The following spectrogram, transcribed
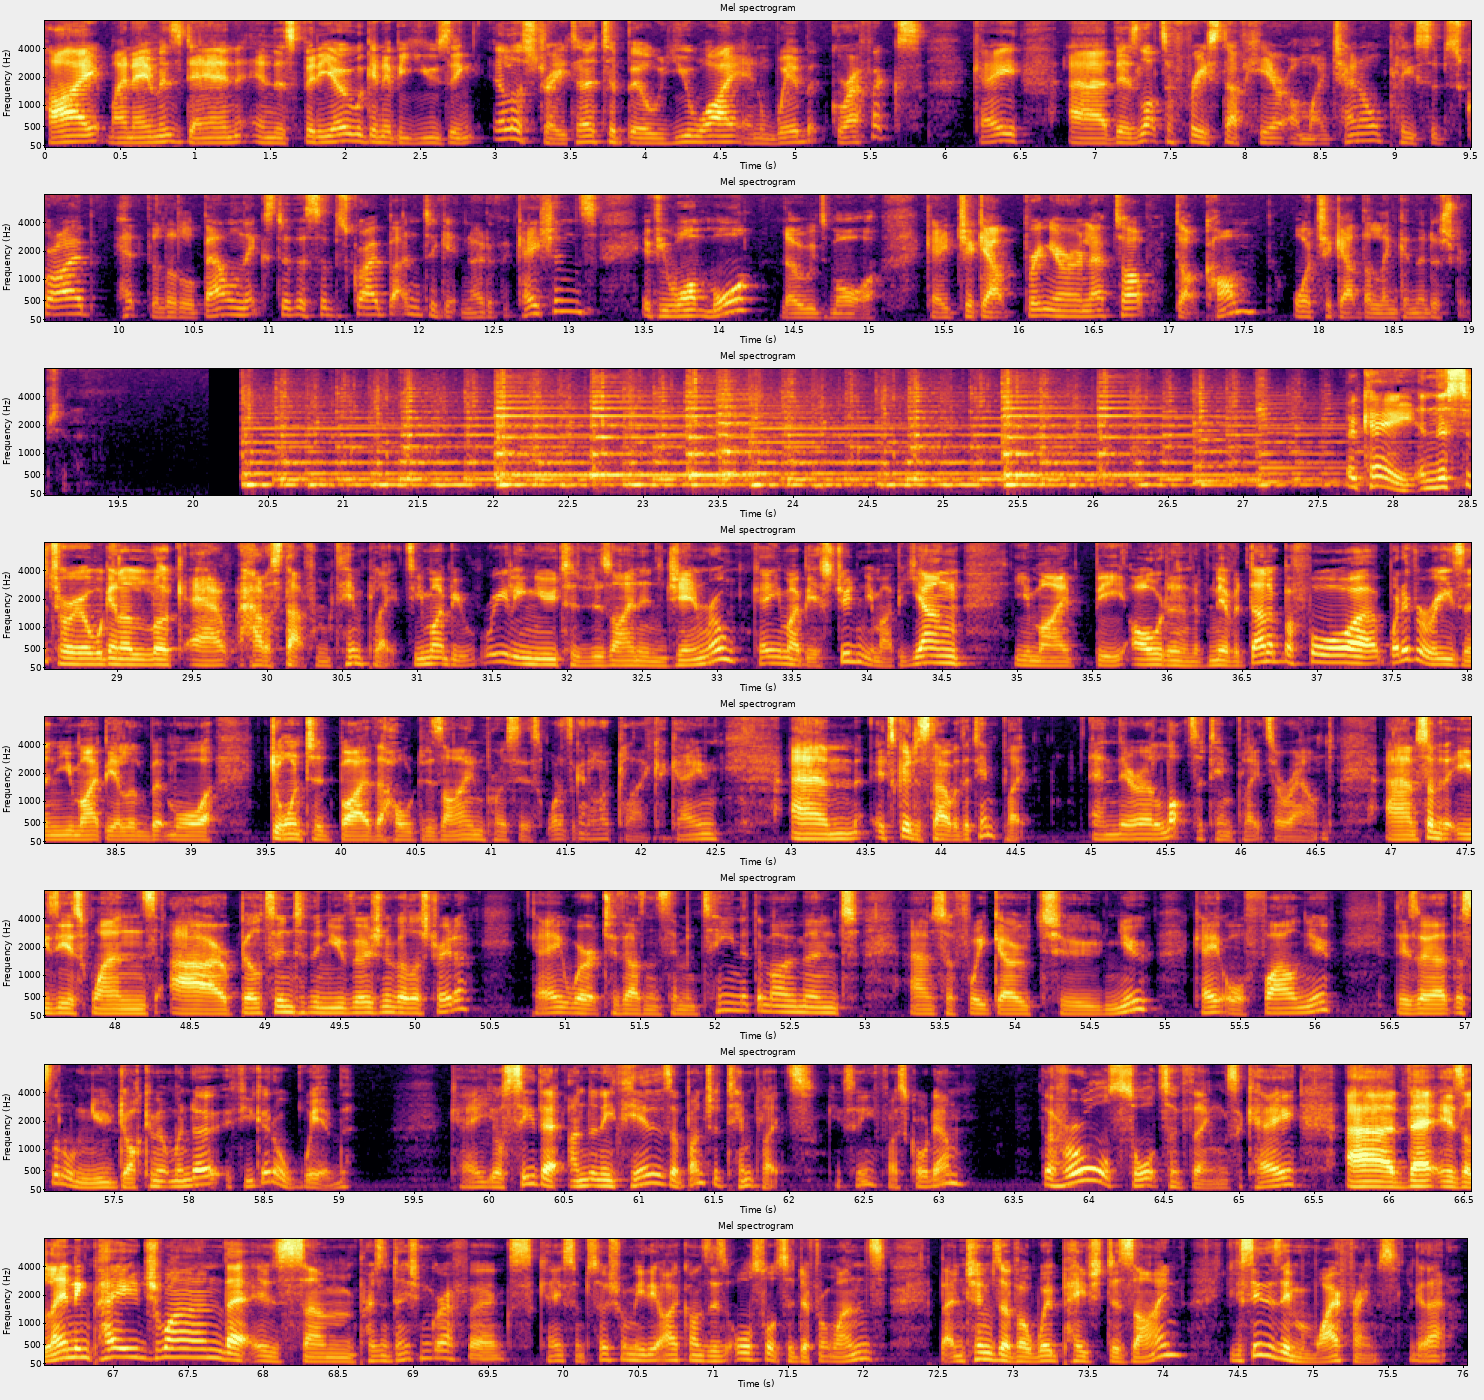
Hi, my name is Dan. In this video, we're going to be using Illustrator to build UI and web graphics. Okay, uh, there's lots of free stuff here on my channel. Please subscribe, hit the little bell next to the subscribe button to get notifications. If you want more, loads more. Okay, check out bringyourownlaptop.com or check out the link in the description. Okay, in this tutorial, we're going to look at how to start from templates. You might be really new to design in general. Okay, you might be a student, you might be young, you might be old and have never done it before. Whatever reason, you might be a little bit more daunted by the whole design process. What is it going to look like? Okay, um, it's good to start with a template. And there are lots of templates around. Um, some of the easiest ones are built into the new version of Illustrator. Okay, we're at 2017 at the moment. Um, so if we go to new, okay, or file new, there's a this little new document window. If you go to web, okay, you'll see that underneath here, there's a bunch of templates. Can you see if I scroll down? They're for all sorts of things, okay? Uh, that is a landing page one, that is some presentation graphics, okay, some social media icons, there's all sorts of different ones. But in terms of a web page design, you can see there's even wireframes, look at that.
